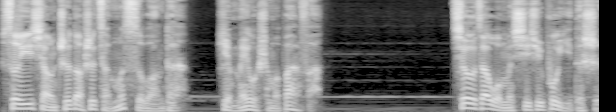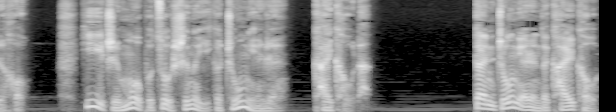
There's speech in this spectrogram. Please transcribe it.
所以想知道是怎么死亡的。也没有什么办法。就在我们唏嘘不已的时候，一直默不作声的一个中年人开口了。但中年人的开口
